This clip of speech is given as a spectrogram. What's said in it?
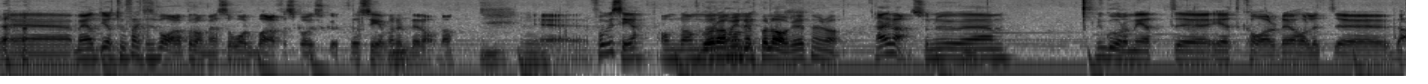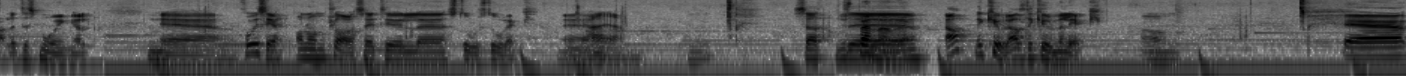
Eh, men jag, jag tog faktiskt vara på dem jag såg bara för skojs skull för att se vad det blir av dem. Eh, får vi se om de Går de inne vi- på lagret nu då? Jajamän, så nu, eh, nu går de i ett, eh, i ett kar där jag har lite, eh, ja, lite småyngel. Eh, får vi se om de klarar sig till stor storlek. Ja, ja. Så att, Det är spännande. eh, ja, det är kul. Alltid kul med lek. ja. Eh,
